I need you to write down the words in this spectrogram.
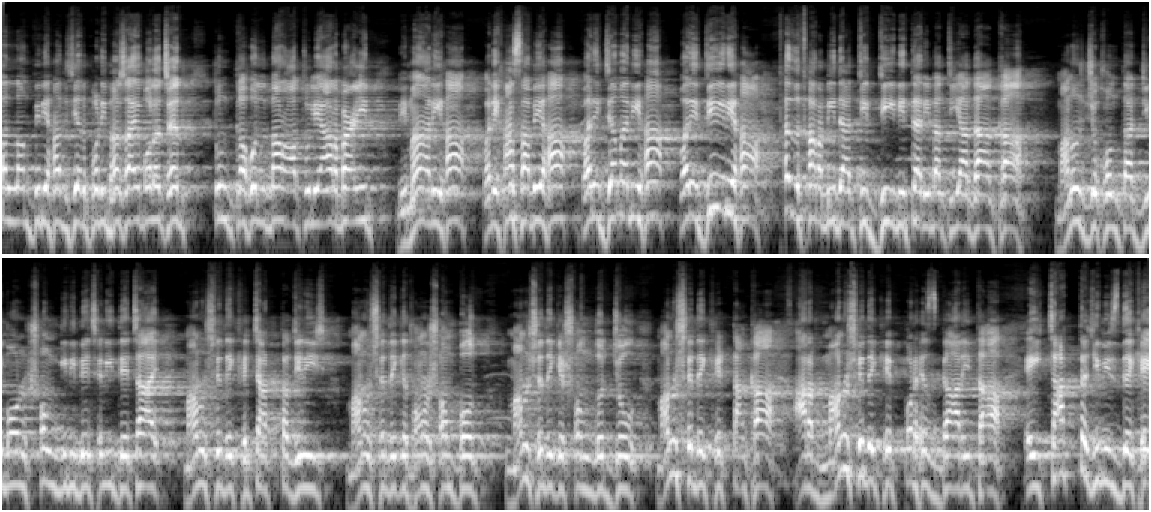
সাল্লাম তিনি হাদিসের পরিভাষায় বলেছেন তুনকাহুল মারাতুলি আরবাঈন লিমারিহা ওয়ালি হাসাবিহা ওয়ালি জামালিহা ওয়ালি দীনিহা ফাযফার বিদাতি দীনি তারিবাতি ইয়াদাকা মানুষ যখন তার জীবন সঙ্গিনী বেছে নিতে চায়, মানুষে দেখে চারটা জিনিস, মানুষে দেখে ধন সম্পদ মানুষে দেখে সৌন্দর্য, মানুষে দেখে টাকা আর মানুষে দেখে পরহেজগারিতা, এই চারটা জিনিস দেখে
